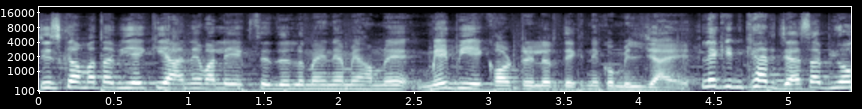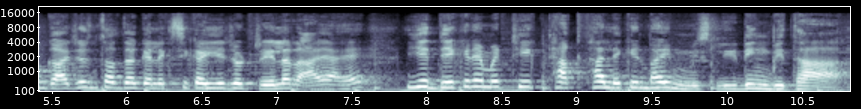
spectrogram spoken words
जिसका मतलब ये कि आने वाले एक से दो महीने में हमें मे भी एक और ट्रेलर देखने को मिल जाए। लेकिन खैर, जैसा भी हो गार्जियंस ऑफ़ द गैलेक्सी का ये जो ट्रेलर आया है, ये देखने में ठीक ठाक था, लेकिन भाई मिसलीडिंग भी था।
